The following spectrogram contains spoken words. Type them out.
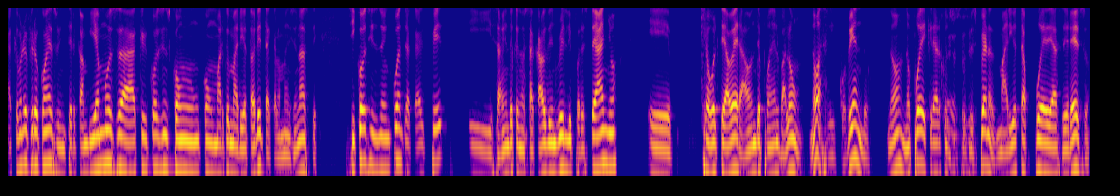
¿A qué me refiero con eso? Intercambiemos a Kirk Cousins con, con Marcos Mariota ahorita, que lo mencionaste. Si Cousins no encuentra a Kyle Pitts y sabiendo que no está Calvin Ridley por este año, eh, que voltea a ver a dónde pone el balón. No va a salir corriendo, ¿no? No puede crear con sus propias piernas. Mariota puede hacer eso.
